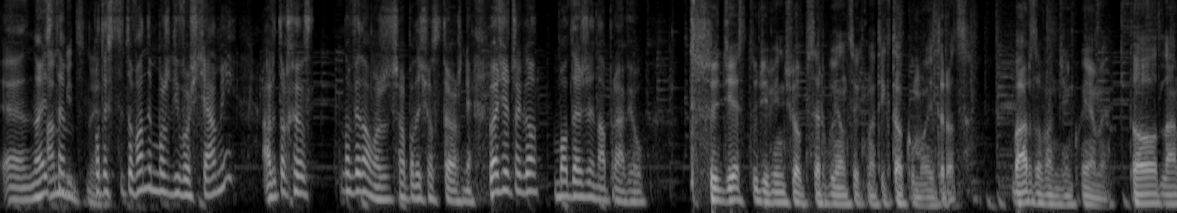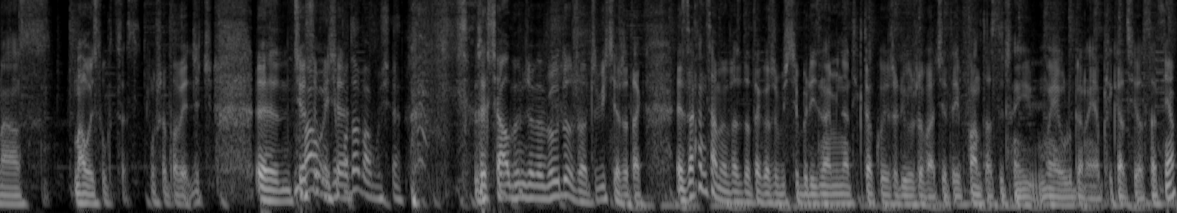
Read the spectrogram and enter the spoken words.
e, no jestem Ambitny. podekscytowany możliwościami, ale trochę, no wiadomo, że trzeba podejść ostrożnie. W razie czego moderzy naprawią. 39 obserwujących na TikToku, moi drodzy. Bardzo Wam dziękujemy. To dla nas mały sukces, muszę powiedzieć. Yy, Cieszymy Mały, nie się, podoba mu się. że chciałbym, żeby był dużo. Oczywiście, że tak. Zachęcamy Was do tego, żebyście byli z nami na TikToku, jeżeli używacie tej fantastycznej, mojej ulubionej aplikacji ostatnio.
